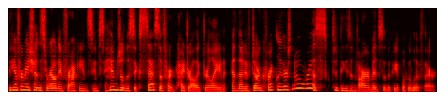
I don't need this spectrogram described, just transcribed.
The information surrounding fracking seems to hinge on the success of hydraulic drilling, and that if done correctly, there's no risk to these environments or the people who live there.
